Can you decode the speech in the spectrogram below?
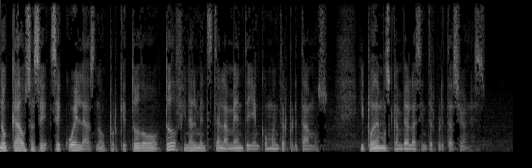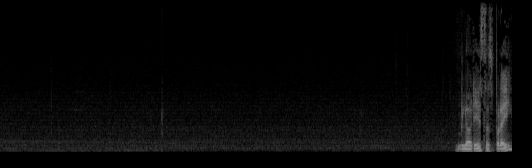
no causa secuelas, ¿no? Porque todo todo finalmente está en la mente y en cómo interpretamos y podemos cambiar las interpretaciones. Gloria, ¿estás por ahí?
